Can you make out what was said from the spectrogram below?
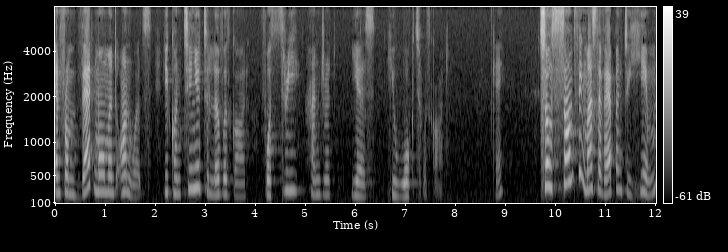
And from that moment onwards, he continued to live with God for 300 years. He walked with God. Okay? So something must have happened to him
